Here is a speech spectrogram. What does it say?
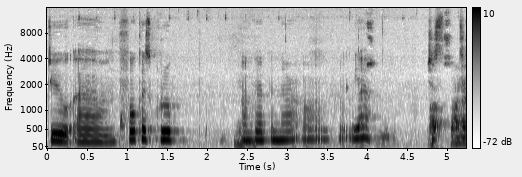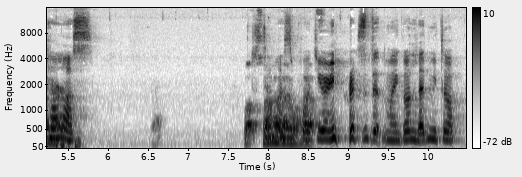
do a focus group on webinar, or yeah. Absolutely. Just and tell I- us. Well, Tell Sana and us what have, you're interested. My God, let me talk.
